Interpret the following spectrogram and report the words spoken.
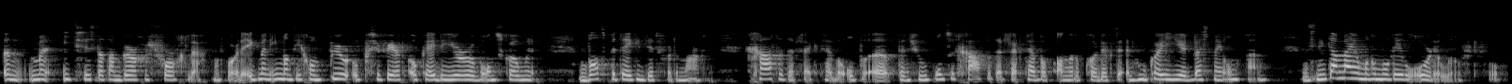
een, iets is dat aan burgers voorgelegd moet worden. Ik ben iemand die gewoon puur observeert, oké, de eurobonds komen, wat betekent dit voor de markt? Gaat het effect hebben op uh, pensioenfondsen? Gaat het effect hebben op andere producten? En hoe kan je hier het best mee omgaan? Het is niet aan mij om er een moreel oordeel over te volgen.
